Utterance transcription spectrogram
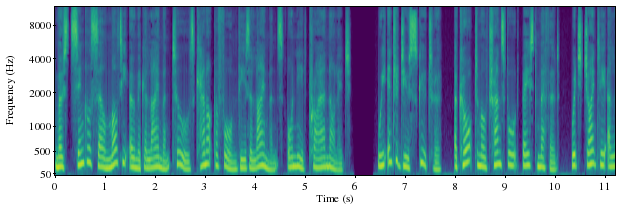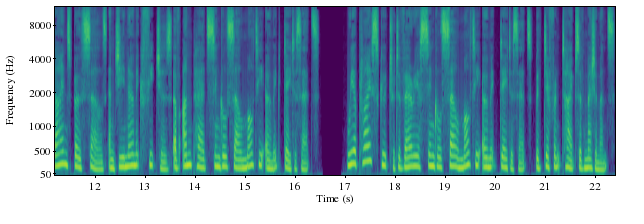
most single cell multi omic alignment tools cannot perform these alignments or need prior knowledge. We introduce SCOOTR, a co-optimal transport based method, which jointly aligns both cells and genomic features of unpaired single cell multi omic datasets. We apply SCOOTR to various single cell multi omic datasets with different types of measurements.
